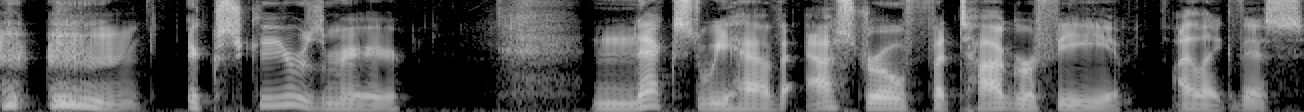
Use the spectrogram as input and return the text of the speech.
Excuse me. Next, we have astrophotography. I like this.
